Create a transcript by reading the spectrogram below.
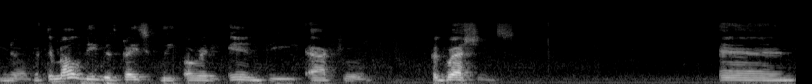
you know. But the melody was basically already in the actual progressions, and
